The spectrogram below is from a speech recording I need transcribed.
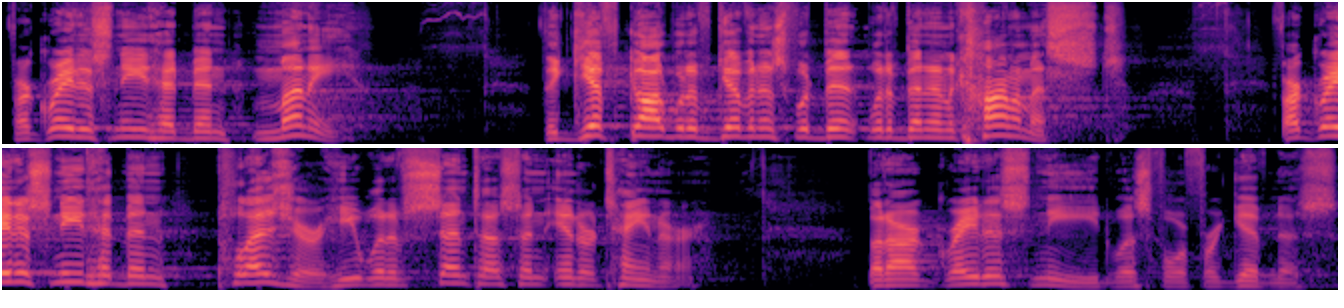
If our greatest need had been money, the gift God would have given us would, be, would have been an economist. If our greatest need had been pleasure, He would have sent us an entertainer. But our greatest need was for forgiveness.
